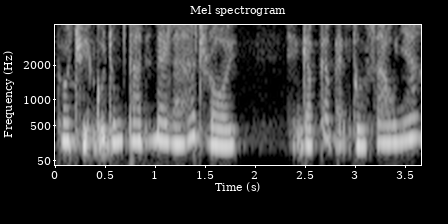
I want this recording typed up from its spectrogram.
Câu chuyện của chúng ta đến đây là hết rồi. Hẹn gặp các bạn tuần sau nhé.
